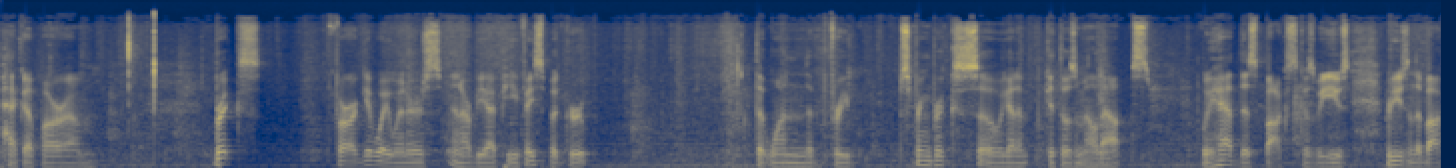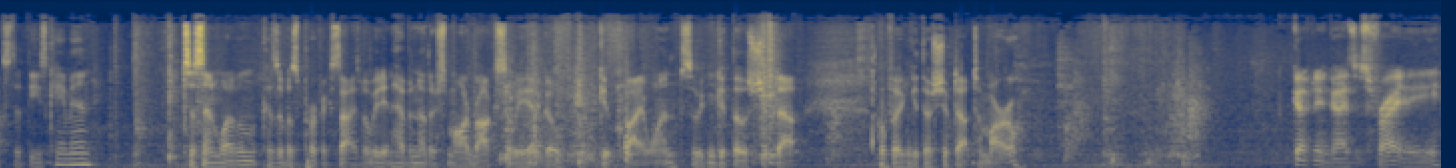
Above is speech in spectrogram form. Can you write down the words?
pack up our um, bricks for our giveaway winners in our VIP Facebook group that won the free spring bricks. So we got to get those mailed out. We had this box because we used we're using the box that these came in to send one of them because it was perfect size, but we didn't have another smaller box, so we had to go get buy one so we can get those shipped out. Hopefully, I can get those shipped out tomorrow. Good afternoon, guys. It's Friday,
